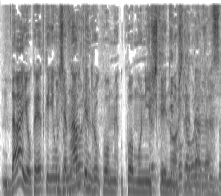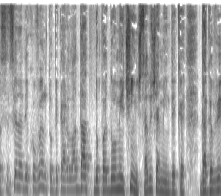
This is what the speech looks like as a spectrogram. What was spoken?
Da, eu cred că e un Pentru semnal Voronin. pentru com- Cred că comuniștii e timpul noștri. ca Da, Voronin da. să se țină de cuvântul pe care l-a dat după 2005. Să aduce aminte că dacă vi-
